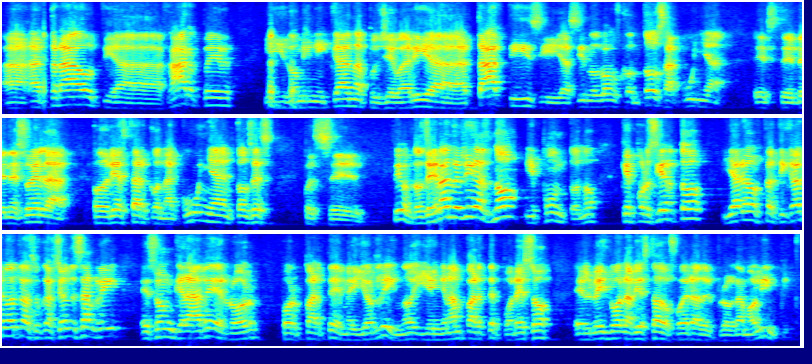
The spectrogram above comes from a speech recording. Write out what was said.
a, Trout y a Harper y Dominicana pues llevaría a Tatis y así nos vamos con todos. Acuña, este, Venezuela podría estar con Acuña, entonces pues eh, digo, los de grandes ligas no y punto, ¿no? Que por cierto, ya lo hemos platicado en otras ocasiones, Henry, es un grave error por parte de Major League, ¿no? Y en gran parte por eso el béisbol había estado fuera del programa olímpico.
